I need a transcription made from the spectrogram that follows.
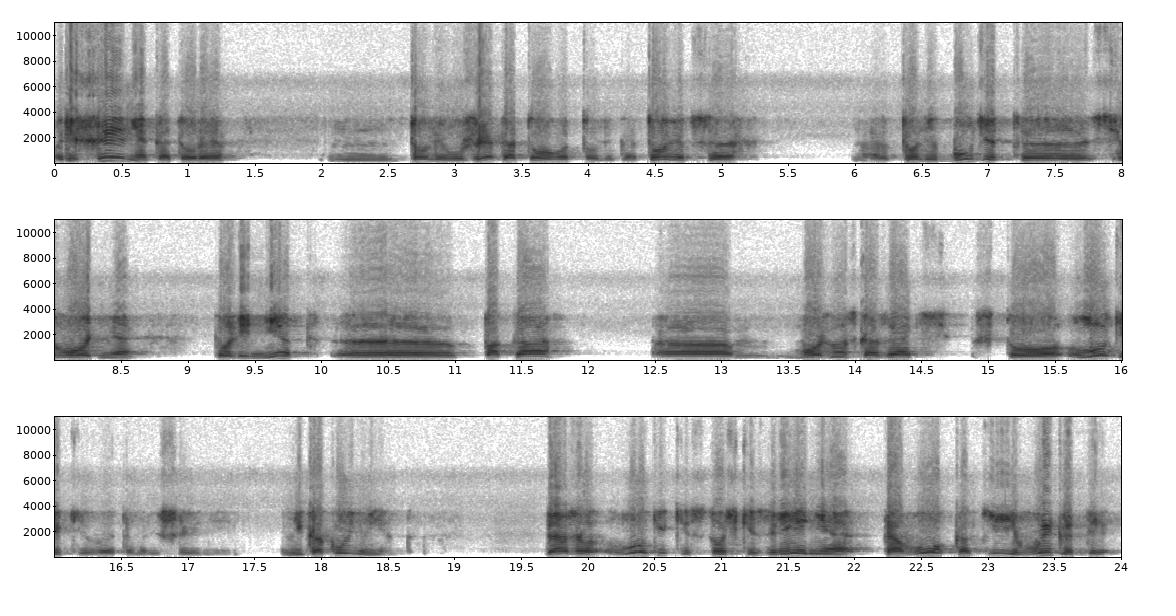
решения, которое то ли уже готово, то ли готовится, то ли будет э, сегодня, то ли нет, э, пока можно сказать, что логики в этом решении никакой нет даже логики с точки зрения того, какие выгоды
